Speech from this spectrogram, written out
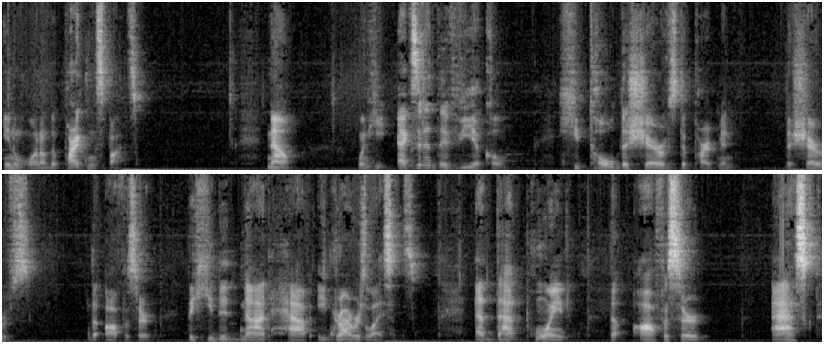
in one of the parking spots. Now, when he exited the vehicle, he told the sheriff's department, the sheriff's the officer, that he did not have a driver's license. At that point, the officer asked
